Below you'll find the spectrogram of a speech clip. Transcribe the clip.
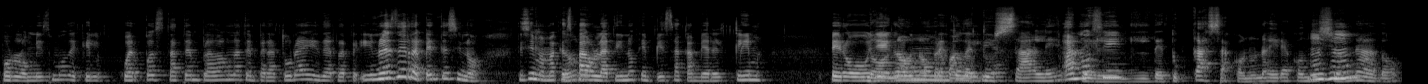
Por lo mismo de que el cuerpo está templado a una temperatura y de repente. Y no es de repente, sino. Dice mi mamá que No, es no. paulatino que empieza a cambiar el clima. Pero No, llega un pero momento cuando del tú día. sales Ah, no, del- sí. de tu casa con un aire acondicionado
